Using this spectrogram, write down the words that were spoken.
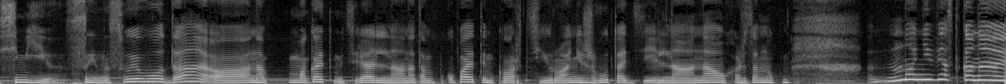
семьи сына своего, да, а она помогает материально, она там покупает им квартиру, они живут отдельно, она ухаживает за внуком. Но невестка, она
